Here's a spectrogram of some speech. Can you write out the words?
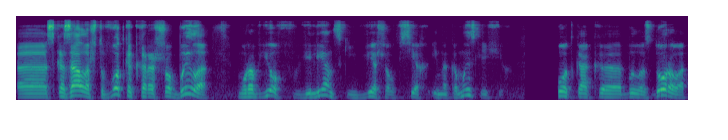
э, сказала, что вот как хорошо было, Муравьев Веленский вешал всех инакомыслящих, вот как э, было здорово,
